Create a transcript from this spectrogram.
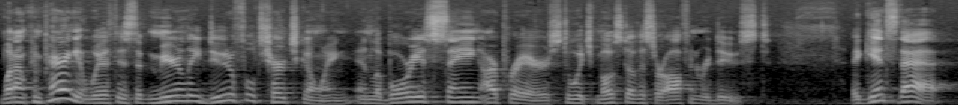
What I'm comparing it with is the merely dutiful church going and laborious saying our prayers to which most of us are often reduced. Against that,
